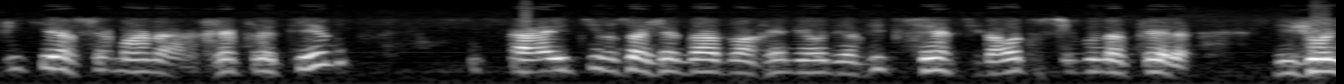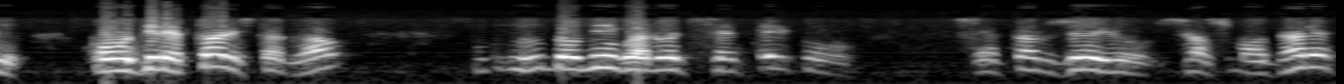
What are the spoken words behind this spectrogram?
fiquei a semana refletindo. Aí tínhamos agendado uma reunião dia 27, na outra segunda-feira de junho, com o diretório estadual. No domingo à noite sentei com, sentamos eu e o Celso Maldana,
